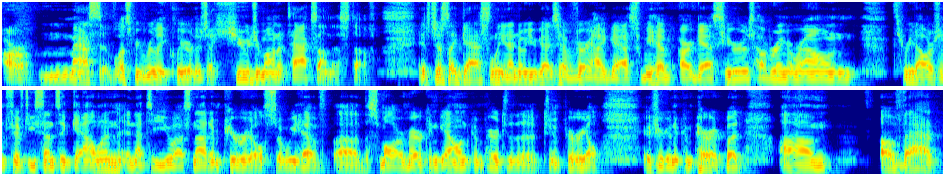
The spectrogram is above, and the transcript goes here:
are massive. Let's be really clear. There's a huge amount of tax on this stuff. It's just like gasoline. I know you guys have very high gas. We have our gas here is hovering around three dollars and fifty cents a gallon, and that's a U.S. not imperial. So we have uh, the smaller American gallon compared to the to imperial, if you're going to compare it. But um, of that,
